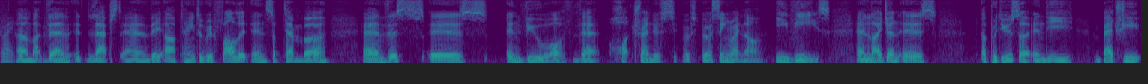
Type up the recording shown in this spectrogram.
Right. Um, but then it lapsed and they are planning to refile it in September. And this is in view of that hot trend we're seeing right now, EVs. And Lygend is a producer in the battery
